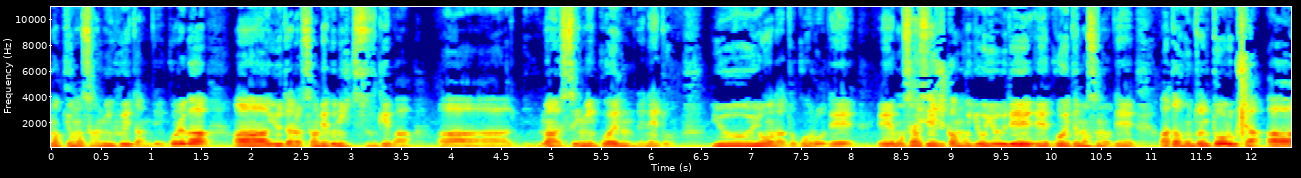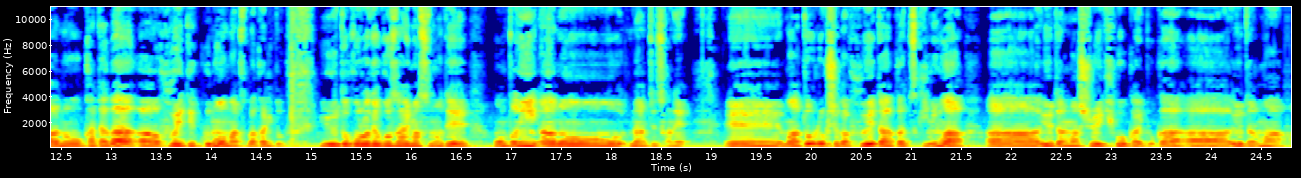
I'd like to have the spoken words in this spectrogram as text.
まあ今日も3人増えたんで、これが、あ言うたら300日続けば、あまあ1000人超えるんでね、と。いうようなところで、えー、もう再生時間も余裕で、えー、超えてますので、あとは本当に登録者の方が増えていくのを待つばかりというところでございますので、本当に、あのー、なんていうんですかね、えー、まあ登録者が増えた暁には、あ言うたらまあ収益公開とか、あ言うたらま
